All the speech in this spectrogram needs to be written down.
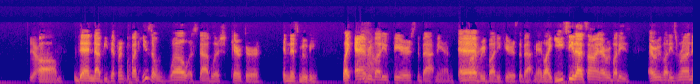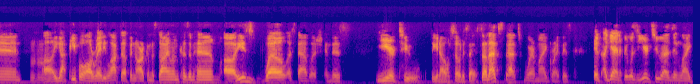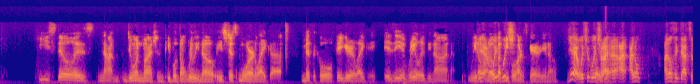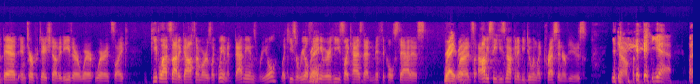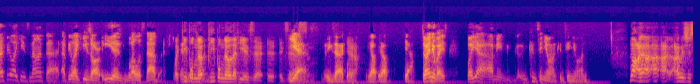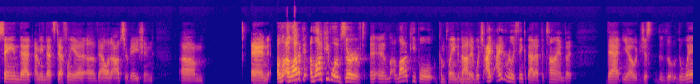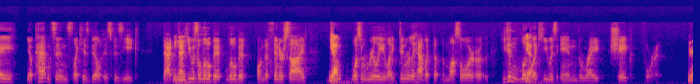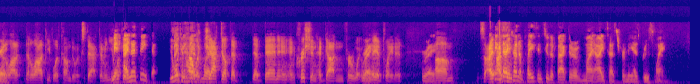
yeah. um, then that'd be different. But he's a well established character in this movie. Like everybody fears the Batman. Everybody fears the Batman. Like you see that sign, everybody's everybody's running. Mhm. Uh, you got people already locked up in Arkham Asylum because of him. Uh, he's well established in this year two, you know, so to say. So that's that's where my gripe is. If again, if it was year two, as in like he still is not doing much and people don't really know. He's just more like a mythical figure. Like, is he real? Is he not? We don't Yeah, know, but people aren't scared, you know. Yeah, which which But, I. I I don't I don't think that's a bad interpretation of it either. Where where it's like people outside of Gotham are just like, wait a minute, Batman's real? Like he's a real Right. thing? Where he's like has that mythical status. Right, Where right. it's obviously he's not going to be doing like press interviews. You know. yeah. but I feel like he's not that. I feel like he's our, he is well established. Like people know one. people know that he exi- exists. Yeah, and- exactly. Yeah. Yep, yep, yeah. So, anyways, but yeah, I mean, continue on, continue on. No, I, I, I, was just saying that. I mean, that's definitely a, a valid observation. Um, and a, a lot of a lot of people observed, and a lot of people complained about Mm-hmm. it, which I, I didn't really think about at the time, but that you know just the the, way you know Pattinson's like his build, his physique, that that Mhm. he was a little bit little bit on the thinner side. Yep. didn't- wasn't really like didn't really have like the, the muscle or, or he didn't look Yeah. like he was in the right shape for it that a lot of that a lot of people have come to expect. I mean, you Man, look at and I think you I look at how like what- jacked up that that Ben and, and Christian had gotten for when, when Right. they had played it. right. Um, so I I, think I that think kind of plays into the factor of my eye test for me as Bruce Wayne.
